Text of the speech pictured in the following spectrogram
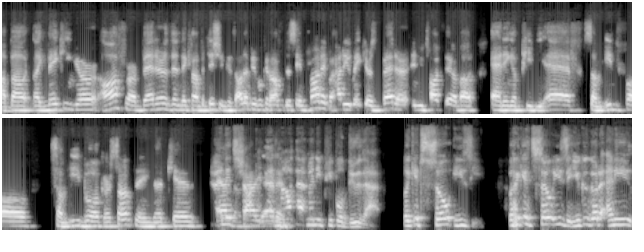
about like making your offer better than the competition because other people can offer the same product, but how do you make yours better? And you talk there about adding a PDF, some info, some ebook or something that can. And it's shocking that not that many people do that. Like it's so easy. Like it's so easy. You could go to any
